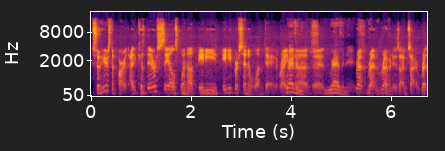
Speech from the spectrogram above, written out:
so here's the part because their sales went up 80 percent in one day, right? Revenues, Uh, uh, revenues. re- re- revenues. I'm sorry, re-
